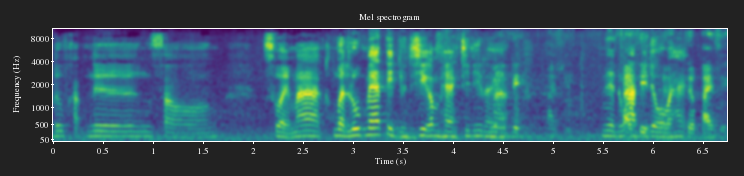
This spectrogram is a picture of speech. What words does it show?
รูปครับหนึ่งสองสวยมากเหมือนรูปแม่ติดอยู่ที่กำแพงที่นี่เลยคมารับ สิไปสิเนี่ยดูอัดวิดีโอไว้ให้ เธอไปสิ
